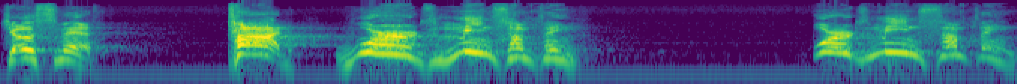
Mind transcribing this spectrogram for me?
Joe Smith, Todd, words mean something. Words mean something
